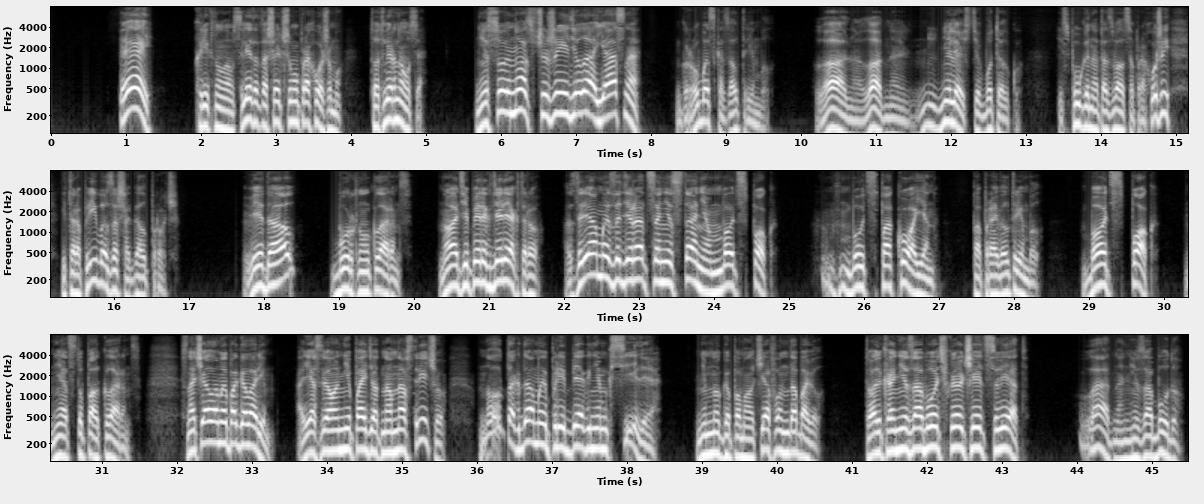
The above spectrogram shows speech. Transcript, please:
«Эй!» — крикнул он вслед отошедшему прохожему. Тот вернулся. «Не суй нос в чужие дела, ясно?» — грубо сказал Тримбл. «Ладно, ладно, не, не лезьте в бутылку», — испуганно отозвался прохожий и торопливо зашагал прочь. «Видал?» — буркнул Кларенс. «Ну а теперь к директору. Зря мы задираться не станем, будь спок». «Будь спокоен», — поправил Тримбл. «Будь спок», — не отступал Кларенс. «Сначала мы поговорим, а если он не пойдет нам навстречу, ну, тогда мы прибегнем к силе». Немного помолчав, он добавил. «Только не забудь включить свет». «Ладно, не забуду»,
